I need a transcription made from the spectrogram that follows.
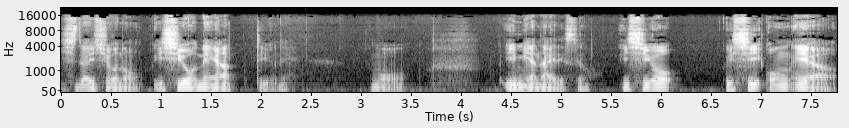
石田石尾の石尾ネアっていうねもう意味はないですよ石尾、石オンエア、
